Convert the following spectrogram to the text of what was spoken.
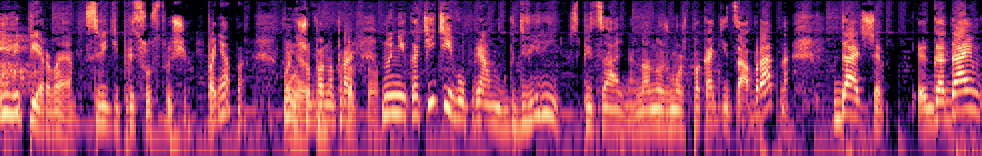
Или первая среди присутствующих. Понятно? Ну, Понятно, чтобы оно правильно. Но не катите его прям к двери специально. Оно же может покатиться обратно. Дальше. Э, Гадаем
